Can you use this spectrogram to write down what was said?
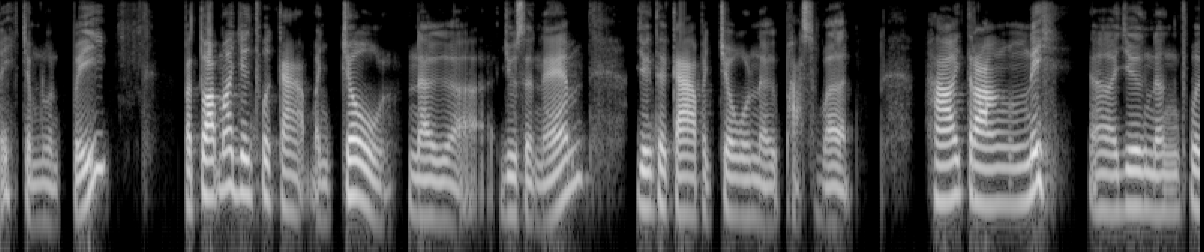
នេះចំនួន2បន្ទាប់មកយើងធ្វើការបញ្ចូលនៅ username យើងធ្វើការបញ្ចូលនៅ password ហើយត្រង់នេះយើងនឹងធ្វើ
